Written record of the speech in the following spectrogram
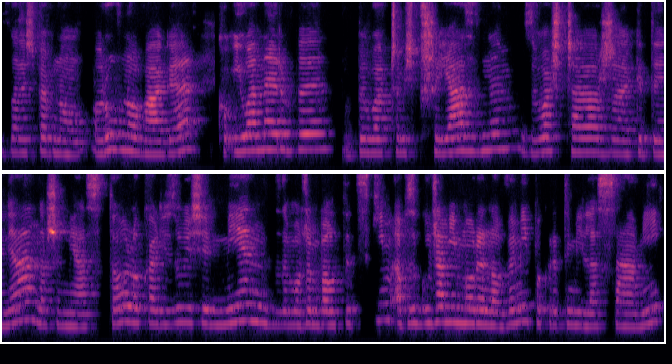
znaleźć pewną równowagę, koiła nerwy, była czymś przyjaznym, zwłaszcza, że Gdynia, nasze miasto, lokalizuje się między Morzem Bałtyckim a wzgórzami morynowymi pokrytymi lasami.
